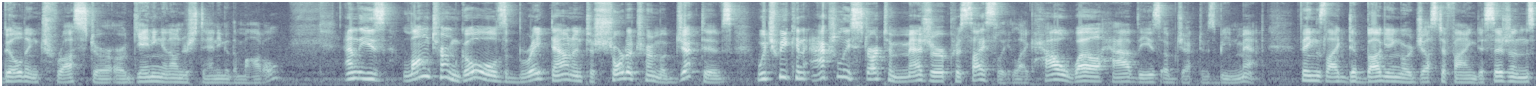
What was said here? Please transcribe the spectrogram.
building trust or, or gaining an understanding of the model. And these long-term goals break down into shorter-term objectives, which we can actually start to measure precisely, like how well have these objectives been met things like debugging or justifying decisions,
